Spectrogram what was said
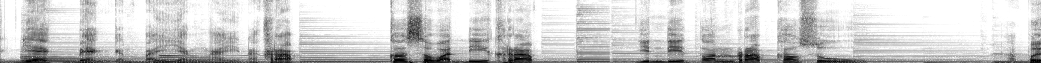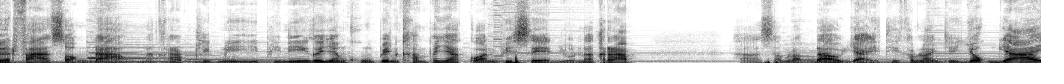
กแยกแบ่งกันไปยังไงนะครับ ก็สวัสดีครับ ยินดีต้อนรับเข้าสู่เปิดฟ้า 2 ดาวนะครับ คลิปนี้ EP นี้ก็ยังคงเป็นคำพยากรณ์พิเศษอยู่นะครับสำหรับดาวใหญ่ที่กำลังจะยกย้าย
